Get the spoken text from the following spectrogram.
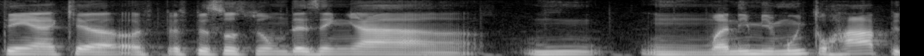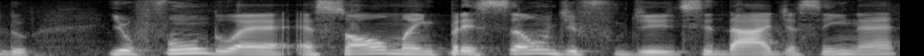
tem aquela, as pessoas precisam desenhar um, um anime muito rápido e o fundo é, é só uma impressão de, f- de cidade, assim, né?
